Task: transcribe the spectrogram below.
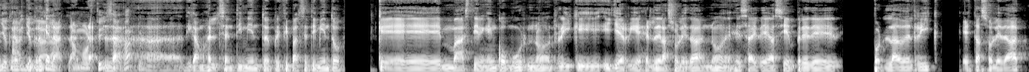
yo creo, yo creo que la, digamos el sentimiento, el principal sentimiento que más tienen en común, ¿no? Rick y, Jerry es el de la soledad, ¿no? Es esa idea siempre de, por el lado del Rick, esta soledad,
